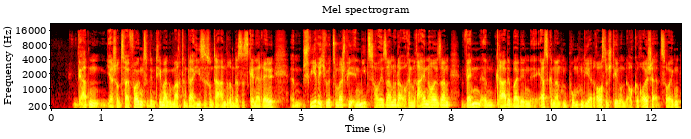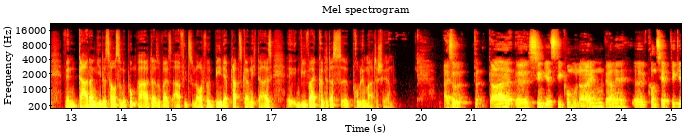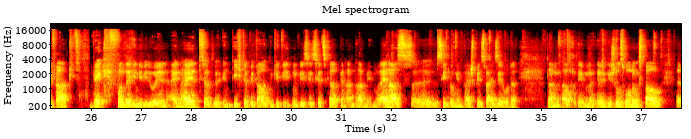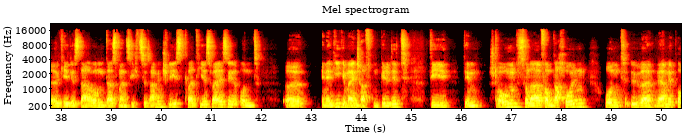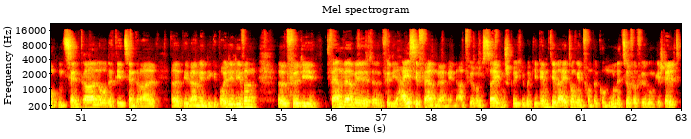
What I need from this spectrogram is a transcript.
Wir hatten ja schon zwei Folgen zu dem Thema gemacht und da hieß es unter anderem, dass es generell ähm, schwierig wird, zum Beispiel in Mietshäusern oder auch in Reihenhäusern, wenn ähm, gerade bei den erstgenannten Pumpen, die ja draußen stehen und auch Geräusche erzeugen, wenn da dann jedes Haus so eine Pumpe hat, also weil es A viel zu laut wird, B der Platz gar nicht da ist, äh, inwieweit könnte das äh, problematisch werden? Also da äh, sind jetzt die kommunalen Wärmekonzepte gefragt, weg von der individuellen Einheit in dichter bebauten Gebieten, wie Sie es jetzt gerade benannt haben, eben Reihenhaussiedlungen beispielsweise oder dann auch im äh, Geschosswohnungsbau äh, geht es darum, dass man sich zusammenschließt, quartiersweise und äh, Energiegemeinschaften bildet, die den Strom solar vom Dach holen und über Wärmepumpen zentral oder dezentral äh, die Wärme in die Gebäude liefern. Äh, für die Fernwärme, äh, für die heiße Fernwärme in Anführungszeichen, sprich über gedämmte Leitungen von der Kommune zur Verfügung gestellt,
